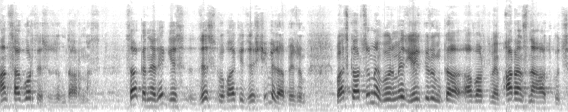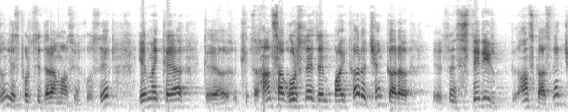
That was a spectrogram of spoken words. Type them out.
հանցագործ ես ուզում դառնաս։ Սա կներեք, ես ձեզ ուղղակի ձեզ չի վերաբերում, բայց կարծում եմ, որ մեր երկրում կա ավարտում եմ առանձնահատկություն, ես փորձի դրա մասին խոսել, եւ մենք հանցագործներ դեմ պայքարը չենք կարող այսպես ստերիլ անցկացնենք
